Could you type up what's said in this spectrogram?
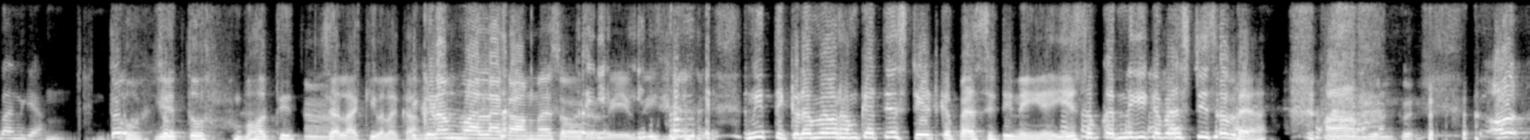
बन गया। हम्म, तो ये तो बहुत ही हाँ। चलाकी वाला काम तिकड़म वाला काम है सौरभ नहीं तिकड़म है और हम कहते हैं स्टेट कैपेसिटी नहीं है ये सब करने की कैपेसिटी सब है। हाँ बिल्कुल। और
